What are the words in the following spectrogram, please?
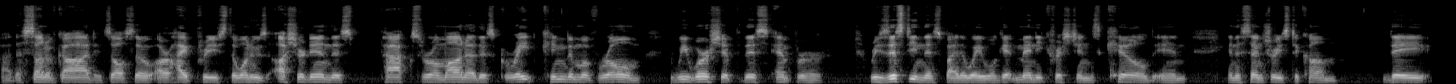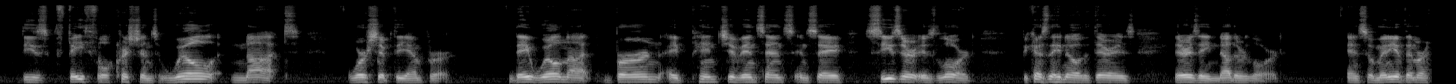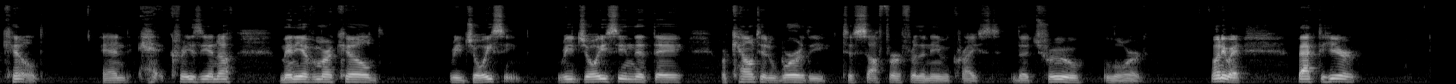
uh, the Son of God. It's also our high priest, the one who's ushered in this Pax Romana, this great kingdom of Rome. We worship this emperor. Resisting this, by the way, will get many Christians killed in, in the centuries to come. They, these faithful Christians will not worship the emperor. They will not burn a pinch of incense and say, Caesar is Lord because they know that there is there is another Lord. And so many of them are killed. And crazy enough, many of them are killed rejoicing, rejoicing that they were counted worthy to suffer for the name of Christ, the true Lord. Well, anyway, back to here,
